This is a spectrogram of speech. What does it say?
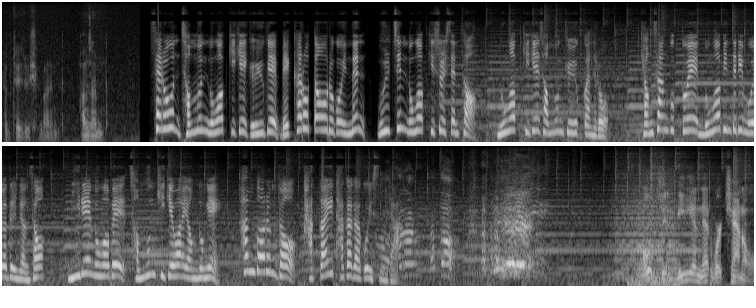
협조해 주시기 바랍니다. 감사합니다. 새로운 전문 농업기계 교육의 메카로 떠오르고 있는 울진 농업기술센터 농업기계 전문교육관으로 경상북도의 농업인들이 모여들면서 미래 농업의 전문 기계화 영농에 한 걸음 더 가까이 다가가고 있습니다. Olgin Media Network Channel.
